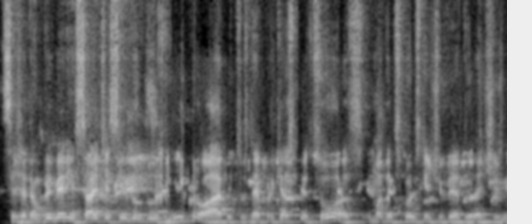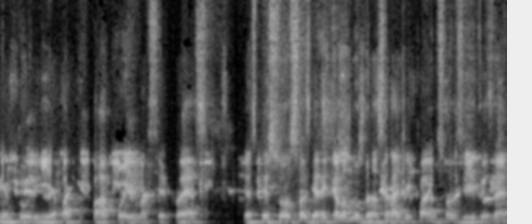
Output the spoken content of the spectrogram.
você já deu um primeiro insight assim, do, dos micro hábitos, né? Porque as pessoas, uma das coisas que a gente vê durante mentoria, bate-papo aí, masterclass, é as pessoas fazendo aquela mudança radical em suas vidas, né?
